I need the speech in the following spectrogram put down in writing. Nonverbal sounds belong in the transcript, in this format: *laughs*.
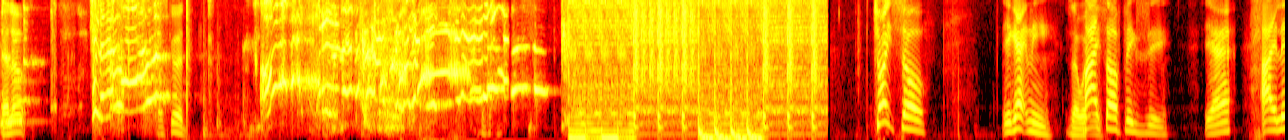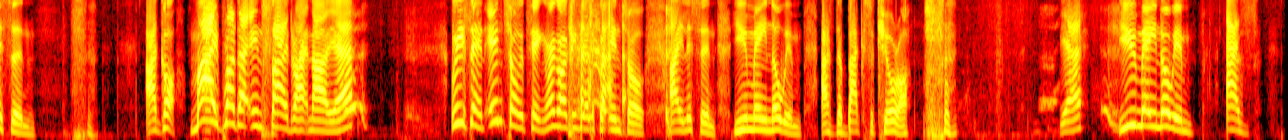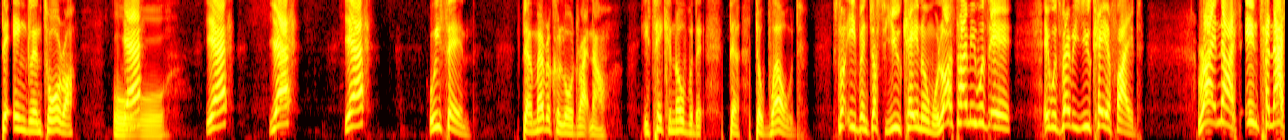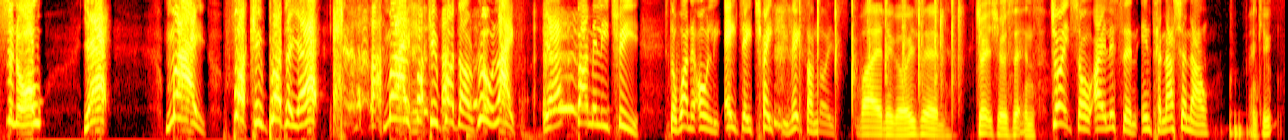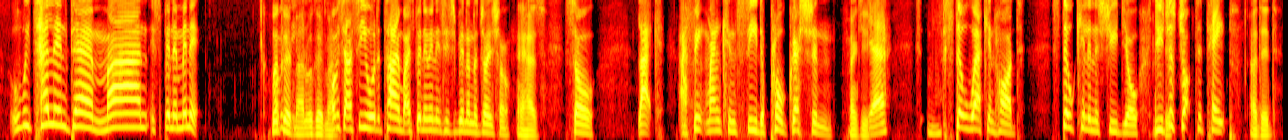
Hello. Hello? That's good? Oh my Joint show. You get me? Is that what it is? Myself, Big Z. Yeah? I listen. I got my brother inside right now, yeah? We saying intro thing. I'm gonna give you a little *laughs* intro. I listen. You may know him as the bag securer. *laughs* yeah? You may know him as the England tourer. Yeah? Yeah? Yeah? Yeah? We saying the American Lord right now. He's taking over the, the, the world. It's not even just UK no more. Last time he was here, it was very UKified. Right now, it's international. Yeah? My fucking brother, yeah? *laughs* My fucking brother, real life. Yeah? Family tree. It's the one and only AJ Tracey. Make some noise. My nigga, he's in. joint show settings. Joint show, I listen, international. Thank you. What we telling them, man? It's been a minute. We're good, man. We're good, man. Obviously, I see you all the time, but it's been a minute since you've been on the joint show. It has. So, like, I think man can see the progression. Thank you. Yeah, still working hard, still killing the studio. You just dropped a tape. I did.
